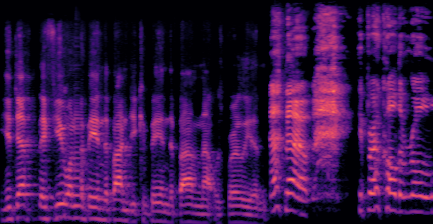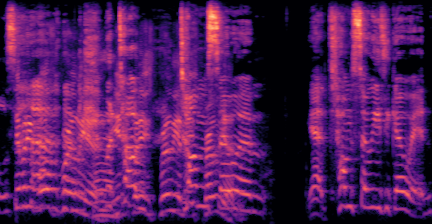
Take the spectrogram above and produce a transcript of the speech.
you. Def- if you want to be in the band, you can be in the band. That was brilliant. I know. He broke all the rules. Yeah, but it was brilliant. But You- Tom- but it's brilliant. Tom's it's so um yeah, Tom's so easygoing.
